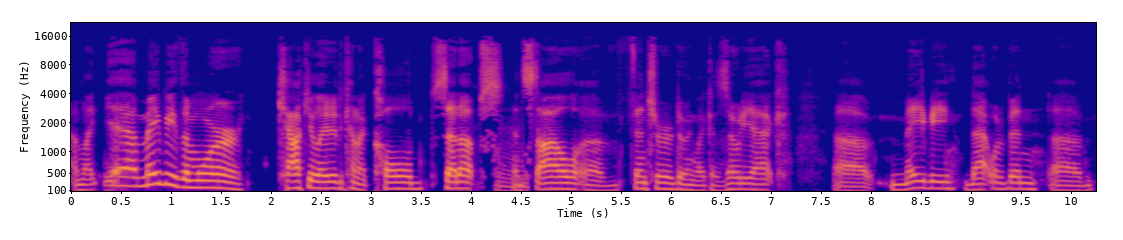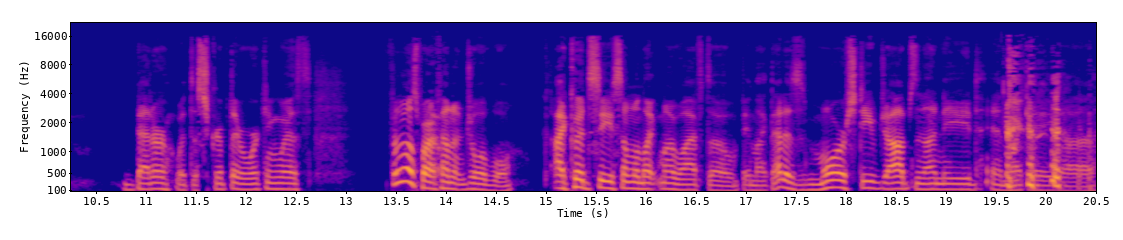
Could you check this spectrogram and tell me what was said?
I'm like, yeah, maybe the more calculated kind of cold setups and style of Fincher doing like a Zodiac. Uh, maybe that would have been uh, better with the script they were working with. For the most part, I found it enjoyable. I could see someone like my wife though being like, "That is more Steve Jobs than I need in like a uh,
